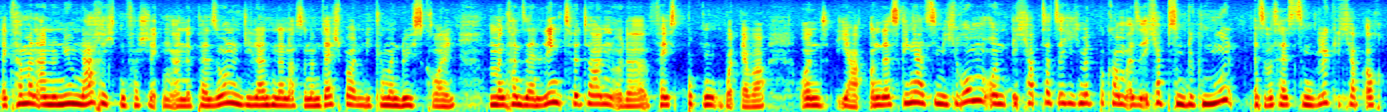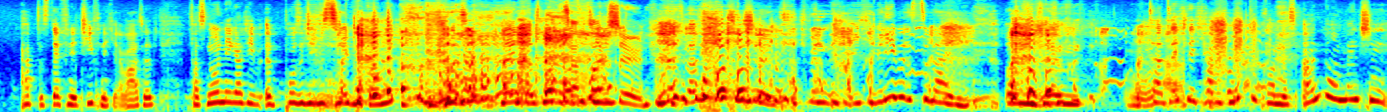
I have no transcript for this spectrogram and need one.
da kann man anonym Nachrichten verschicken an eine Person und die landen dann auf so einem Dashboard und die kann man durchscrollen. Und man kann seinen Link twittern oder Facebooken, whatever. Und ja, und das ging halt ziemlich rum und ich habe tatsächlich mitbekommen, also ich habe zum Glück nur, also was heißt zum Glück, ich habe auch habe das definitiv nicht erwartet. Fast nur negativ, äh, positives Zeug bekommen. Nein, fast nur Das war voll schön. das war richtig schön. Ich, bin, ich, ich liebe es zu leiden. Und ähm, tatsächlich habe ich mitbekommen, dass andere Menschen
